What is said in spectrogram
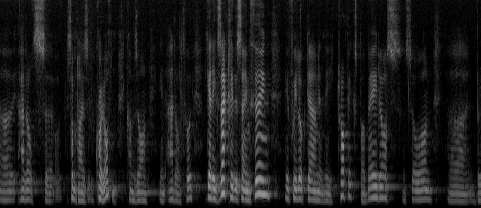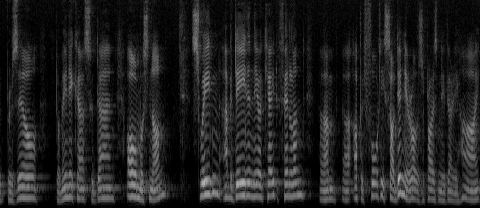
uh, adults, uh, sometimes, quite often, comes on in adulthood. We get exactly the same thing if we look down in the tropics, Barbados, and so on, uh, Brazil, Dominica, Sudan, almost none. Sweden, Aberdeen in the UK, Finland, um, uh, up at 40. Sardinia, rather surprisingly, very high.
